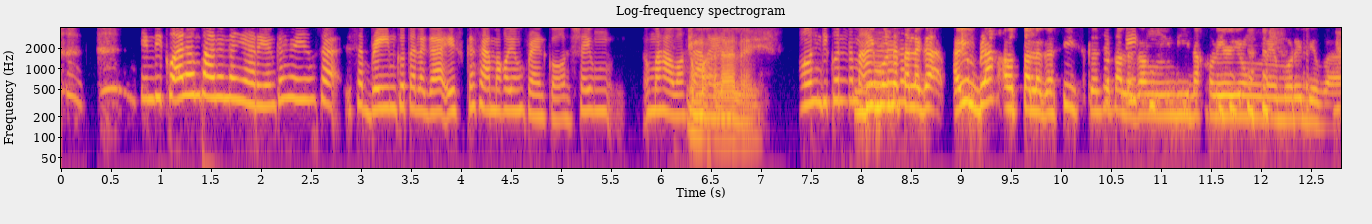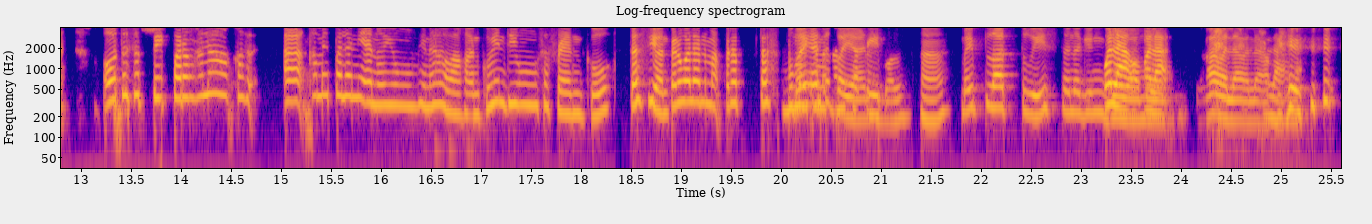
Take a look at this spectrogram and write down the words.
Hindi ko alam paano nangyari yun kasi yung sa sa brain ko talaga is kasama ko yung friend ko. Siya yung umahawak Yung sa akin. maalala eh. Oh, hindi ko na Hindi mo maalala. na na- talaga, ay yung blackout talaga sis, kasi Sa talagang pic. hindi na clear yung memory, di ba? Oh, tapos sa pic, parang hala, kas, ah, kami pala ni ano yung hinahawakan ko, hindi yung sa friend ko. Tapos yun, pero wala naman, pero, tapos bumalik naman ano ba kami sa yan? table. Ha? May plot twist na naging Wala, mo. Wala. Ah, wala, wala. Wala, Okay.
